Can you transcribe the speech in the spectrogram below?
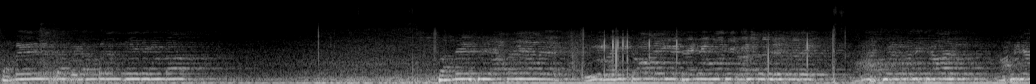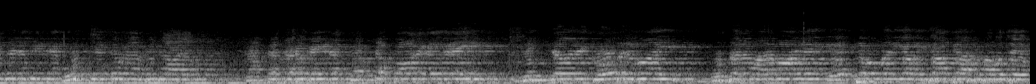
സമ്മേളനത്തെ വിളംബരം ചെയ്തുകൊണ്ട് സന്ദേശയാത്രയാണ് ഈ വനിതാരയെ ധന്യവാദി കടന്നു വരുന്നത് ആശീർവദിച്ചാലും അഭിനന്ദനത്തിന്റെ ഭൂച്ചെണ്ടുകൾ അർപ്പിച്ചാലും കട്ടത്തടവയുടെ തൊട്ടപ്പാടുകളിൽ വിജ്ഞാന ഗോപുരമായി ഉത്തരമരമായ ഏറ്റവും വലിയ വിദ്യാഭ്യാസ സമുച്ചയം.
